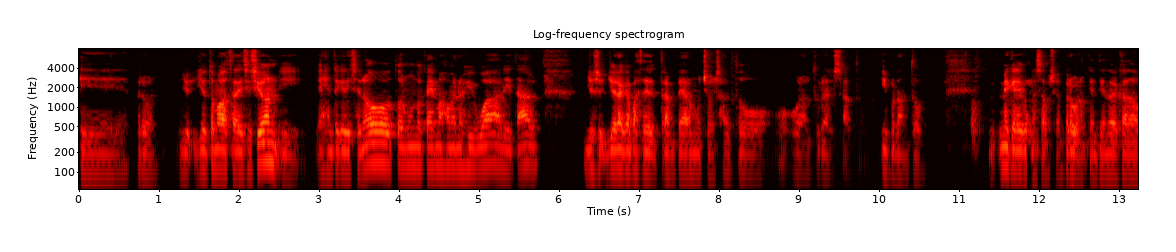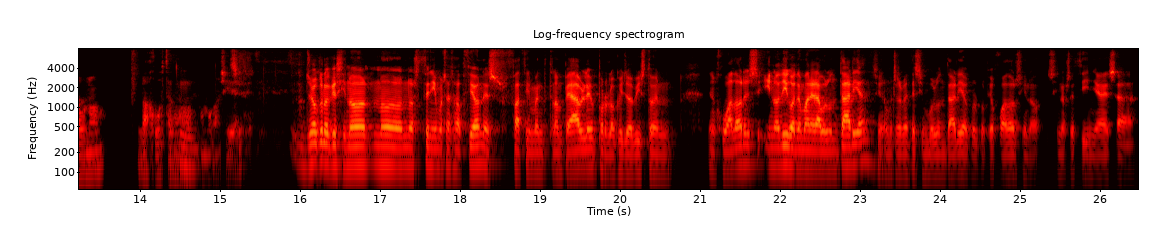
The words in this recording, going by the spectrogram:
Eh, pero bueno, yo, yo, he tomado esta decisión y hay gente que dice, no, todo el mundo cae más o menos igual y tal. Yo, yo era capaz de trampear mucho el salto o, o, la altura del salto. Y por tanto, me quedé con esa opción. Pero bueno, que entiendo que cada uno lo ajusta como, mm, como considere. Sí. Yo creo que si no, no nos teníamos esa opción es fácilmente trampeable por lo que yo he visto en, en jugadores, y no digo de manera voluntaria, sino muchas veces involuntaria por el propio jugador si no, si no se ciña a esa,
